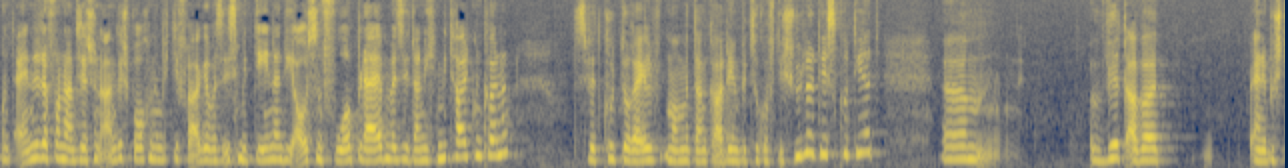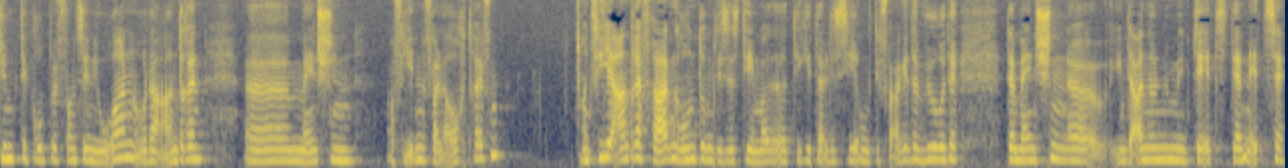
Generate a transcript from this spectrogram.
und eine davon haben Sie ja schon angesprochen, nämlich die Frage, was ist mit denen, die außen vor bleiben, weil sie da nicht mithalten können. Das wird kulturell momentan gerade in Bezug auf die Schüler diskutiert, ähm, wird aber eine bestimmte Gruppe von Senioren oder anderen äh, Menschen auf jeden Fall auch treffen. Und viele andere Fragen rund um dieses Thema der Digitalisierung, die Frage der Würde der Menschen äh, in der Anonymität der Netze,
